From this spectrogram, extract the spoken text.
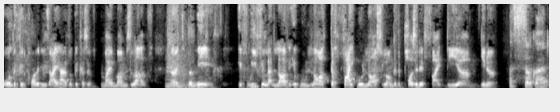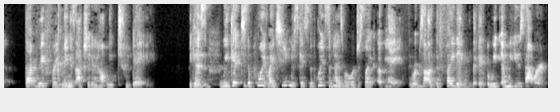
all the good qualities I have are because of my mom's love uh, mm. for me. If we feel that love, it will last. The fight will last longer. The positive fight. The um, you know. That's so good. That reframing is actually going to help me today because we get to the point. My team just gets to the point sometimes where we're just like, okay, we're exhausted. Like the fighting. The, it, we and we use that word.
